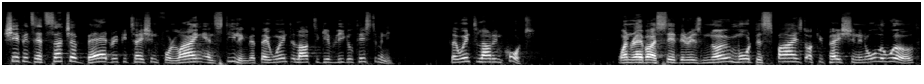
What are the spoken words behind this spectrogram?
Shepherds had such a bad reputation for lying and stealing that they weren't allowed to give legal testimony. They weren't allowed in court. One rabbi said there is no more despised occupation in all the world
